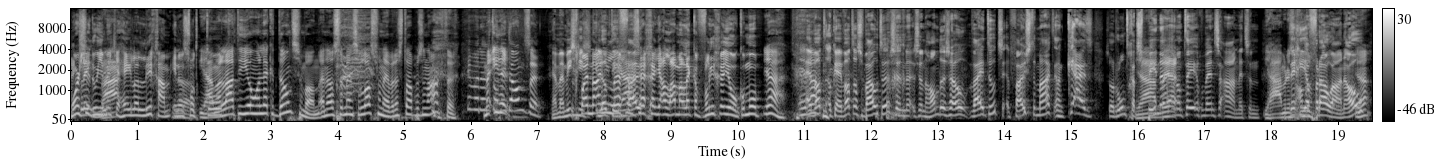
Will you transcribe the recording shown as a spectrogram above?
mosje klinkt- doe je met je hele lichaam in Ja. een soort Ja, maar laat die jongen lekker dansen, man. En als er mensen last van hebben, dan stappen ze naar achter. Ja, maar dan Maar ieder- dansen. Ja, maar misschien Bij loopt 9-11 hij vuist- zeggen, ja, laat maar lekker vliegen, joh. Kom op. Ja. En wat, oké, wat als Wouter zijn, zijn handen zo wijd doet, vuisten maakt en dan keihard zo rond gaat Ja, spinnen maar ja- en dan tegen mensen aan met zijn Ja, maar dat is tegen een jouw ander- vrouw aan. Oh, Ja,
